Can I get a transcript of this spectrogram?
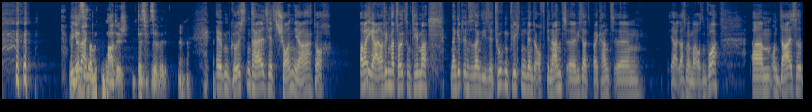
Wie Und das gesagt, ist aber sympathisch, das, was er will. Ja. Ähm, größtenteils jetzt schon, ja, doch. Aber egal, auf jeden Fall zurück zum Thema. Dann gibt es sozusagen diese Tugendpflichten, werden oft genannt, äh, wie gesagt, bei Kant, ähm, ja, lassen wir mal außen vor. Ähm, und da ist es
